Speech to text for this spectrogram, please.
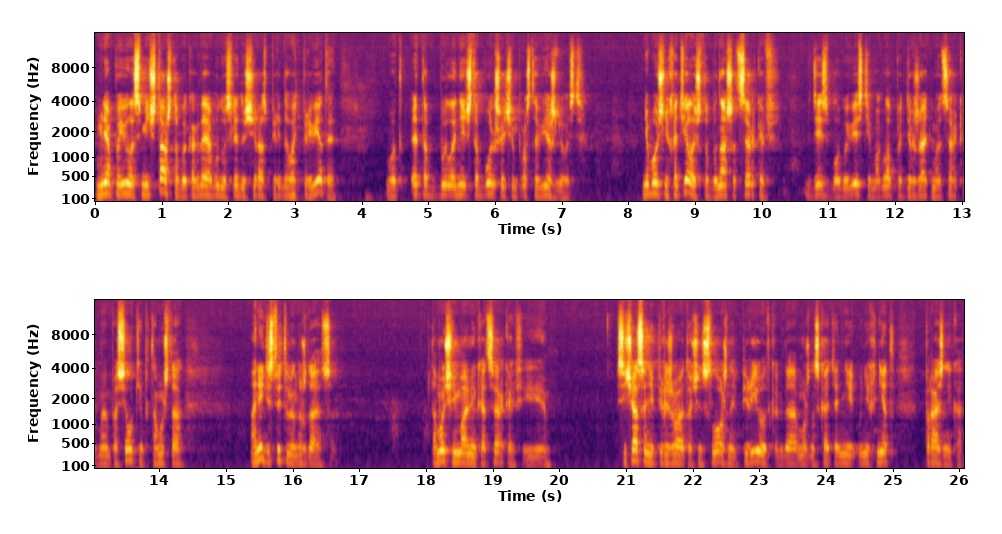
у меня появилась мечта, чтобы когда я буду в следующий раз передавать приветы, вот это было нечто большее, чем просто вежливость. Мне бы очень хотелось, чтобы наша церковь здесь, в Благовестии, могла поддержать мою церковь в моем поселке, потому что они действительно нуждаются – там очень маленькая церковь, и сейчас они переживают очень сложный период, когда, можно сказать, они, у них нет праздника.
